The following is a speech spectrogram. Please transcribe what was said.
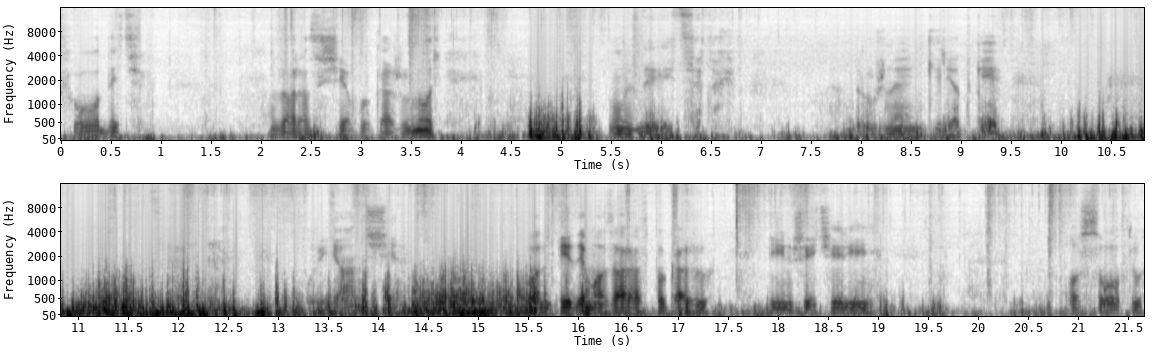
Сходить. Зараз ще покажу. Ну, ось, дивіться так. Дружненькі рядки. Це йде бур'ян ще. Вон підемо, зараз покажу інший черінь осоту.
